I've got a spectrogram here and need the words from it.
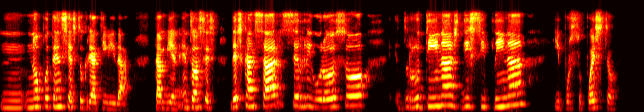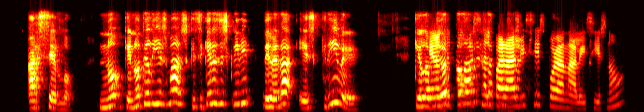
no potencias tu creatividad también. Entonces, descansar, ser riguroso, rutinas, disciplina y, por supuesto, hacerlo. No, que no te líes más, que si quieres escribir, de verdad, escribe. Que lo peor es el parálisis por análisis, ¿no?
